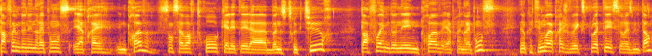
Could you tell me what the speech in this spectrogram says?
Parfois, il me donnait une réponse et après une preuve, sans savoir trop quelle était la bonne structure. Parfois, il me donnait une preuve et après une réponse. donc, si moi, après, je veux exploiter ce résultat,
